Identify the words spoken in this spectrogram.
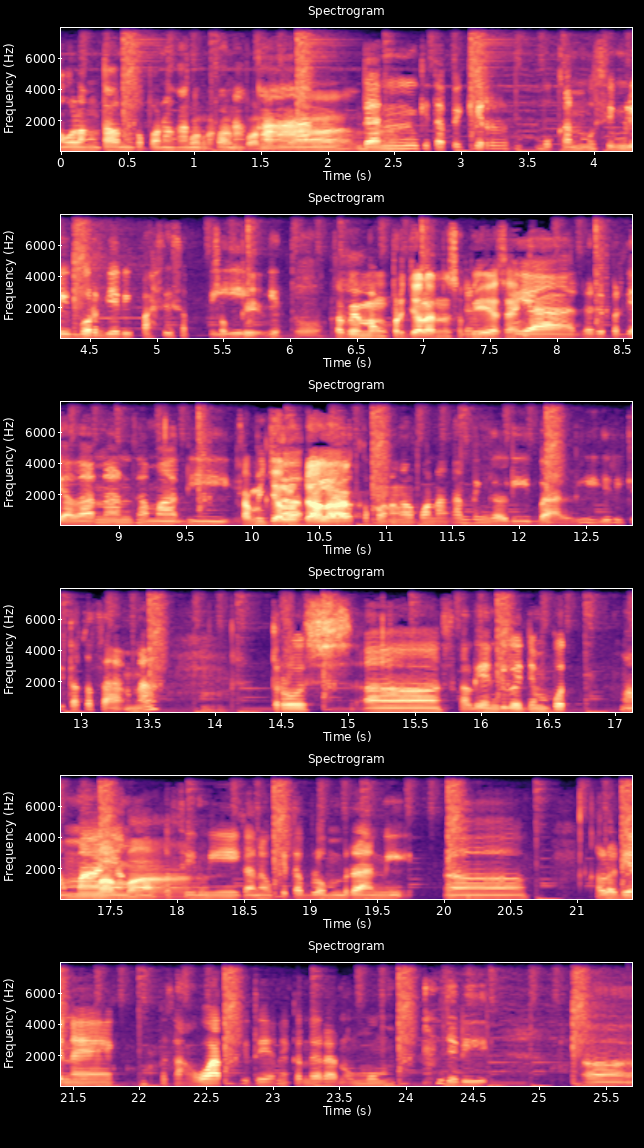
ulang tahun keponakan-keponakan dan kita pikir bukan musim libur jadi pasti sepi, Sepi. gitu. tapi memang perjalanan sepi Dan- ya sayang Iya, dari perjalanan sama di Kami jalur darat. iya, keponakan-keponakan tinggal di Bali, jadi kita ke sana. Hmm. Terus eh, sekalian juga jemput mama, yang Mama. mau ke sini karena kita belum berani eh, kalau dia naik pesawat gitu ya, naik kendaraan umum. jadi eh,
